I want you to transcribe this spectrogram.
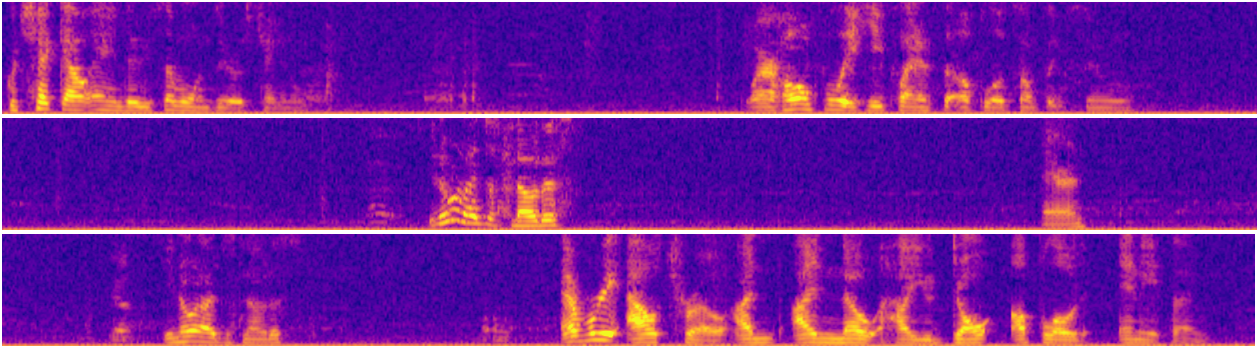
Go check out ANW710's channel. Where hopefully he plans to upload something soon. You know what I just noticed? Aaron, Yes. you know what I just noticed? Oh. Every outro, I, I note how you don't upload anything.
